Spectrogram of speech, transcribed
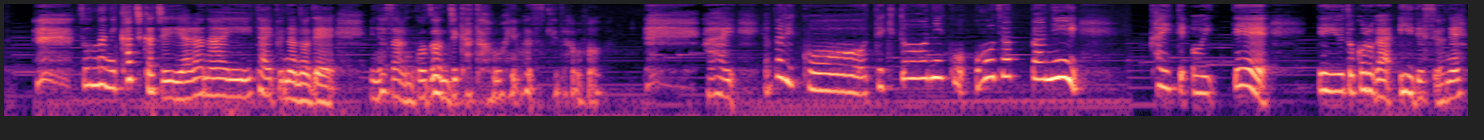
そんなにカチカチやらないタイプなので、皆さんご存知かと思いますけども。はい。やっぱりこう、適当にこう、大雑把に書いておいて、っていうところがいいですよね。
